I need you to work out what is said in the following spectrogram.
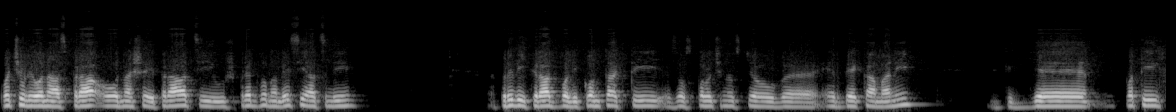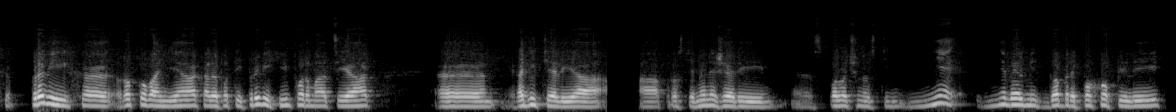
počuli o nás, o našej práci už pred dvoma mesiacmi. Prvýkrát boli kontakty so spoločnosťou v RBK Money, kde po tých prvých e, rokovaniach, ale po tých prvých informáciách e, raditelia a proste manažeri e, spoločnosti ne, neveľmi dobre pochopili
